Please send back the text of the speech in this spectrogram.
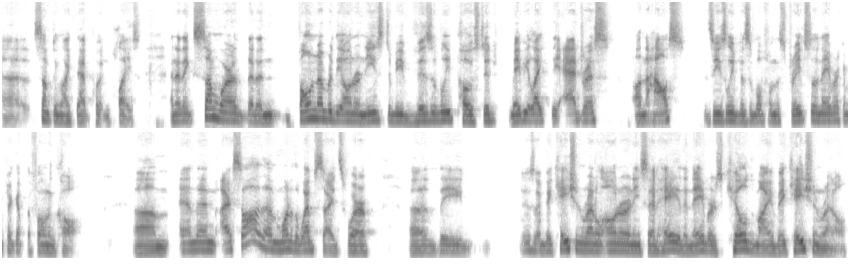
uh, something like that put in place. And I think somewhere that a phone number of the owner needs to be visibly posted, maybe like the address on the house. It's easily visible from the street so the neighbor can pick up the phone and call. Um, and then I saw on one of the websites where uh, the there's a vacation rental owner and he said, Hey, the neighbors killed my vacation rental.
